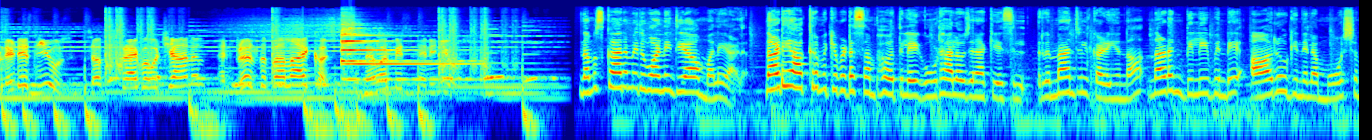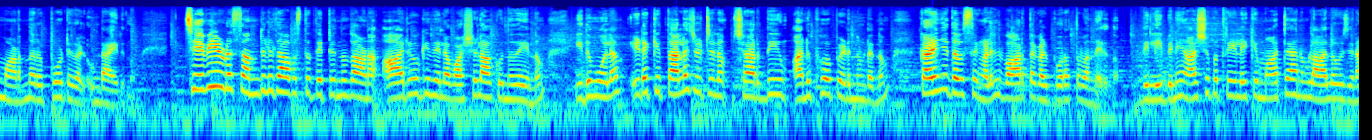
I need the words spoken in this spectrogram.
For latest news, subscribe our channel and press the bell icon. To never miss any news. നമസ്കാരം ഇത് വൺ ഇന്ത്യ മലയാളം. നടി ആക്രമിക്കപ്പെട്ട സംഭവത്തിലെ ഗൂഢാലോചന കേസിൽ റിമാൻഡിൽ കഴിയുന്ന നടൻ ദിലീപിന്റെ ആരോഗ്യനില മോശമാണെന്ന് റിപ്പോർട്ടുകൾ ഉണ്ടായിരുന്നു. ചെവിയുടെ സന്തുലിതാവസ്ഥ തെറ്റുന്നതാണ് ആരോഗ്യനില വഷളാക്കുന്നതെന്നും ഇതുമൂലം ഇടയ്ക്ക് തലചുറ്റലും ഛർദിയും അനുഭവപ്പെടുന്നുണ്ടെന്നും കഴിഞ്ഞ ദിവസങ്ങളിൽ വാർത്തകൾ പുറത്തു വന്നിരുന്നു. ദിലീപിനെ ആശുപത്രിയിലേക്ക് മാറ്റാനുള്ള ആലോചന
